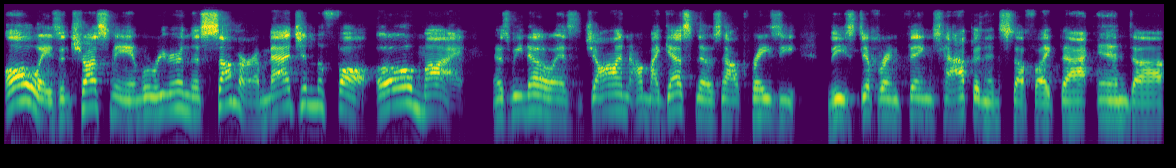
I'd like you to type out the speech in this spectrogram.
always. And trust me, and we're in the summer. Imagine the fall. Oh my! As we know, as John, uh, my guest, knows how crazy these different things happen and stuff like that. And uh,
